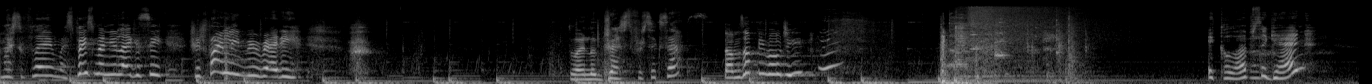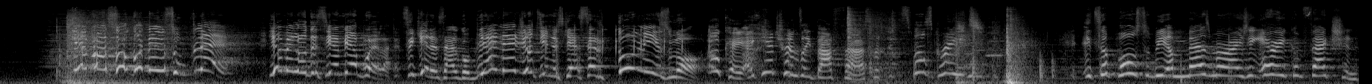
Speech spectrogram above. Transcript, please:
My souffle, my space menu legacy should finally be ready. Do I look dressed for success? Thumbs up emoji. It collapsed again? Algo bien hecho, tienes que hacer tú mismo. Okay, I can't translate that fast, but it smells great. It's supposed to be a mesmerizing, airy confection,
